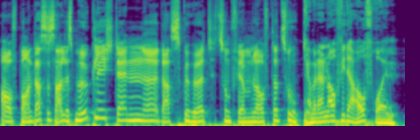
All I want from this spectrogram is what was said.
aufbauen. Das ist alles möglich, denn äh, das gehört zum Firmenlauf dazu. Aber dann auch wieder aufräumen.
